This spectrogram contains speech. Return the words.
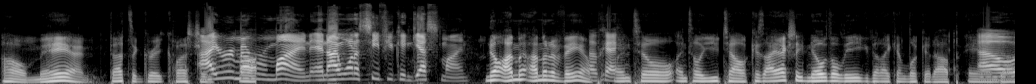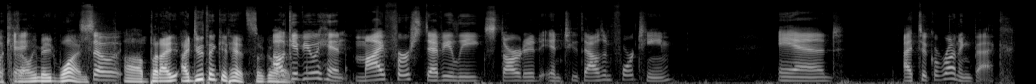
Oh man, that's a great question. I remember Uh, mine, and I want to see if you can guess mine. no, I'm I'm gonna vamp Okay. until until you tell because I actually know the league that I can look it up and Oh, uh 'cause okay. I only made one. So- uh, but I, I do think it hits. So go ahead. I'll ahead. give you a hint. My first Devy league started in 2014, and I took a running back.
